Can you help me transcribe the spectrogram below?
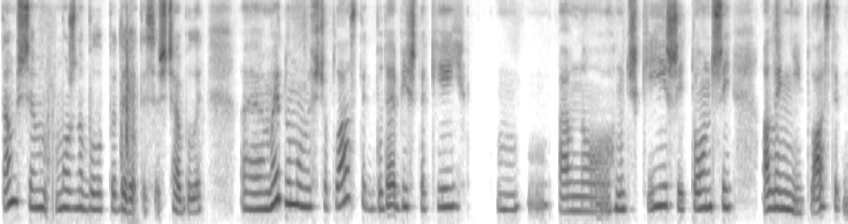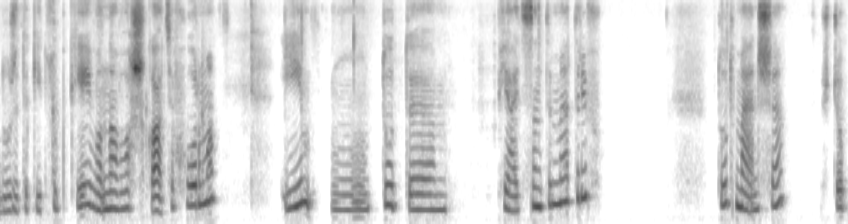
Там ще можна було подивитися, ще були. Е, Ми думали, що пластик буде більш такий, певно, гнучкіший, тонший, але ні, пластик дуже такий цупкий, вона важка ця форма. І тут е, 5 см, тут менше, щоб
